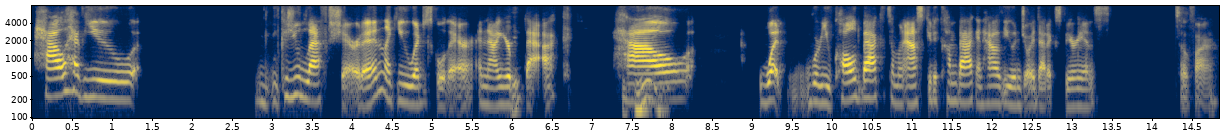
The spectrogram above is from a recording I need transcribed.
how have you because you left sheridan like you went to school there and now you're mm-hmm. back. Mm-hmm. What were you called back? Did someone ask you to come back? And how have you enjoyed that experience so far?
